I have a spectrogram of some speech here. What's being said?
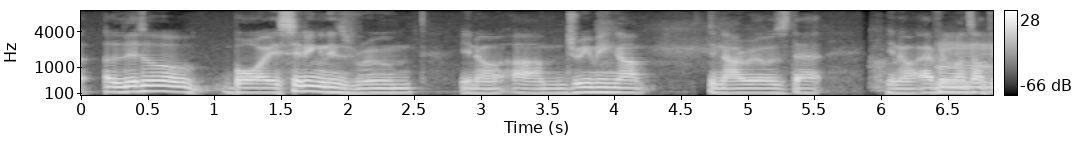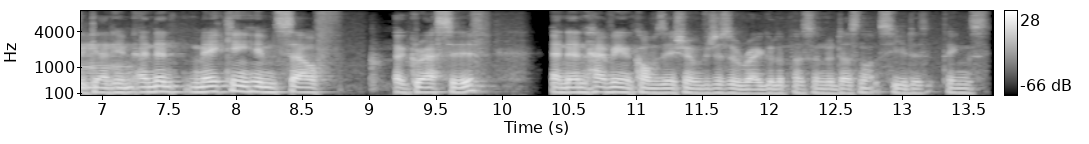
a- little boy sitting in his room, you know, um, dreaming up scenarios that you know everyone's out to get him, and then making himself aggressive, and then having a conversation with just a regular person who does not see the things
